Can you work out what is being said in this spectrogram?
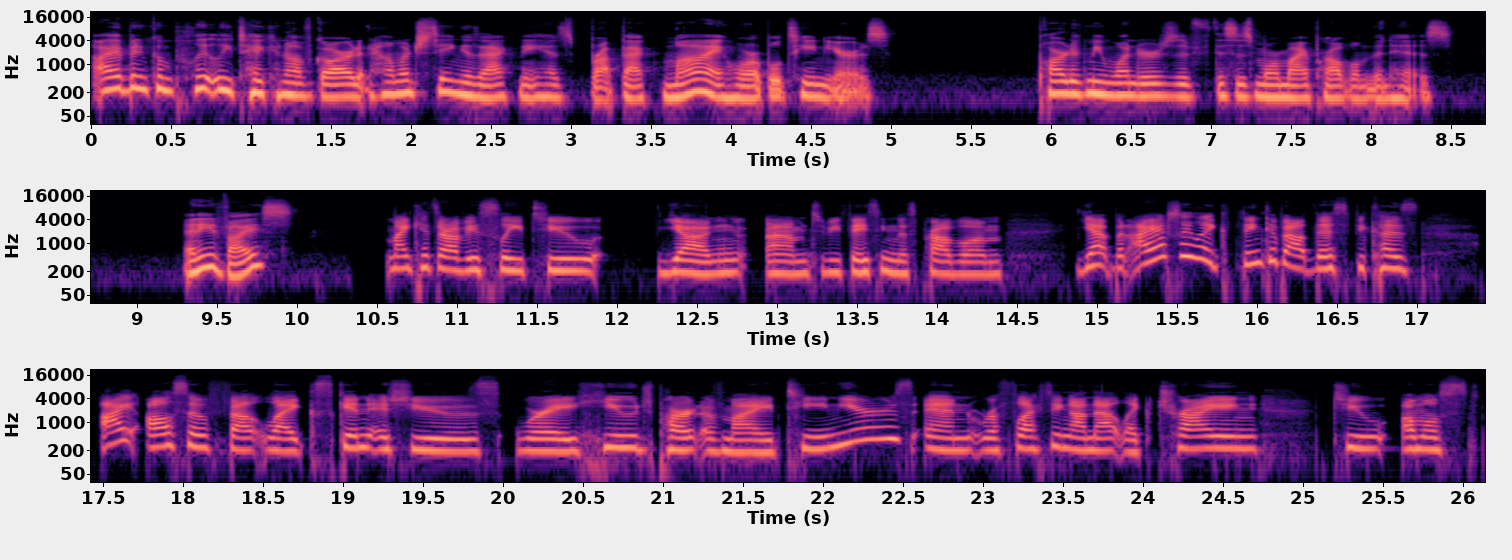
I have been completely taken off guard at how much seeing his acne has brought back my horrible teen years. Part of me wonders if this is more my problem than his. Any advice? My kids are obviously too young um, to be facing this problem yet, but I actually like think about this because I also felt like skin issues were a huge part of my teen years and reflecting on that, like trying to almost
